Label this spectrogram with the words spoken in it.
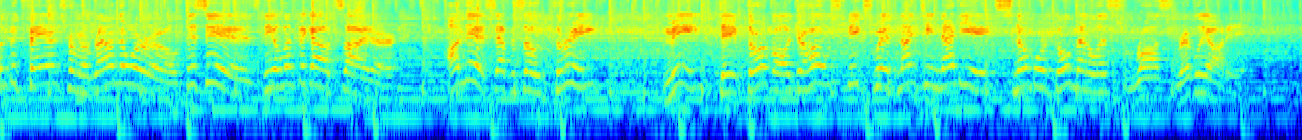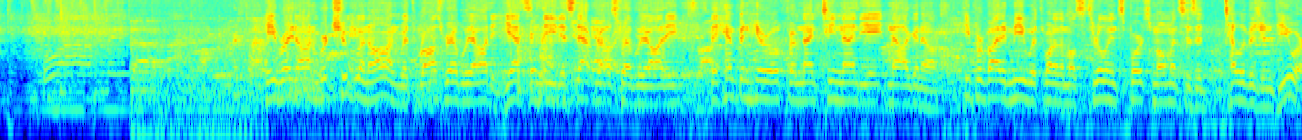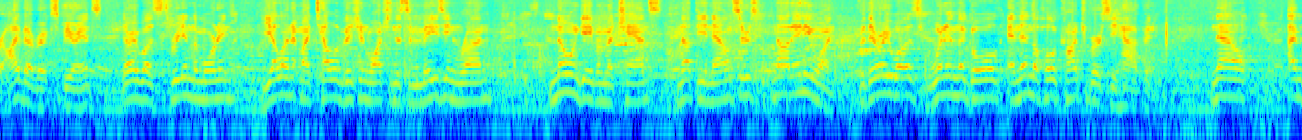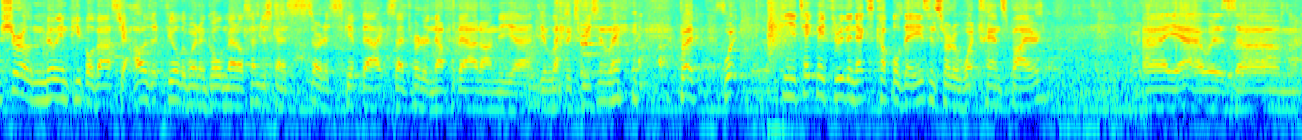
Olympic fans from around the world. This is the Olympic Outsider. On this, episode 3, me, Dave Thorvald, your host, speaks with 1998 snowboard gold medalist Ross Rebagliati. Hey, right on. We're chugging on with Ross Rebagliati. Yes, indeed, it's that Ross Rebagliati, the hempen hero from 1998 Nagano. He provided me with one of the most thrilling sports moments as a television viewer I've ever experienced. There I was, 3 in the morning, yelling at my television, watching this amazing run. No one gave him a chance, not the announcers, not anyone. But there he was, winning the gold, and then the whole controversy happened. Now, I'm sure a million people have asked you, how does it feel to win a gold medal? So I'm just going to sort of skip that because I've heard enough of that on the, uh, the Olympics recently. but what, can you take me through the next couple days and sort of what transpired? Uh, yeah, I was, um,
